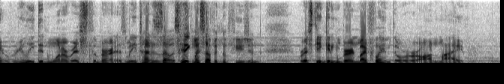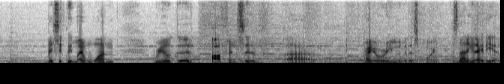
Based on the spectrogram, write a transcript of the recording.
really didn't want to risk the burn. As many times as I was hitting myself in confusion, risking getting burned by Flamethrower on my, basically my one real good offensive uh, priority move at this point is not a good idea.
